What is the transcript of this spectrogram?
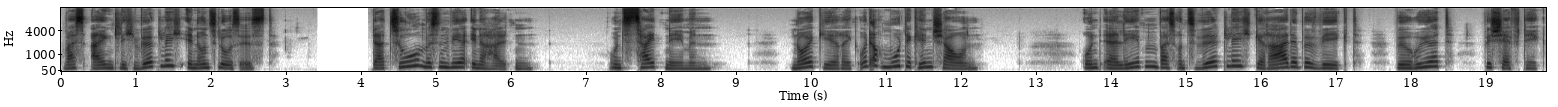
was eigentlich wirklich in uns los ist. Dazu müssen wir innehalten, uns Zeit nehmen, neugierig und auch mutig hinschauen und erleben, was uns wirklich gerade bewegt, berührt, beschäftigt.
